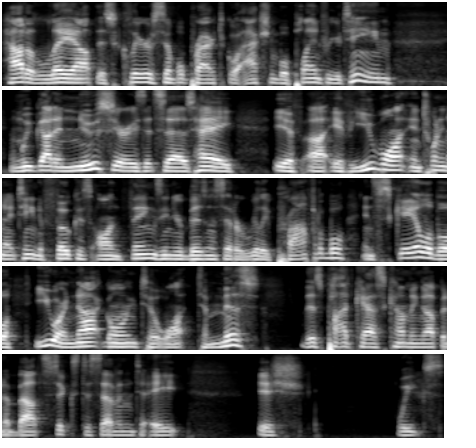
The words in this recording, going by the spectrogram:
how to lay out this clear, simple, practical, actionable plan for your team. And we've got a new series that says, hey, if uh, if you want in 2019 to focus on things in your business that are really profitable and scalable, you are not going to want to miss this podcast coming up in about six to seven to eight ish weeks.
